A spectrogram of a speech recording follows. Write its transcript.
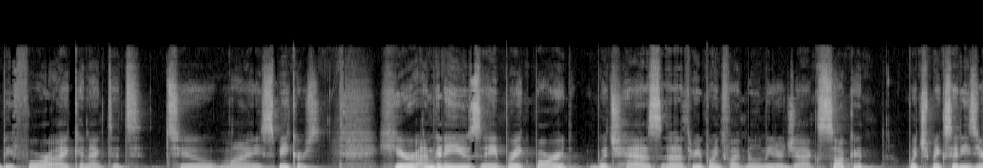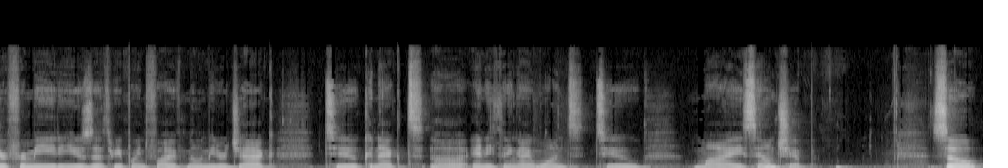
before I connect it to my speakers. Here I'm going to use a breakboard which has a 3.5 millimeter jack socket which makes it easier for me to use a 3.5 millimeter jack to connect uh, anything I want to my sound chip. So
